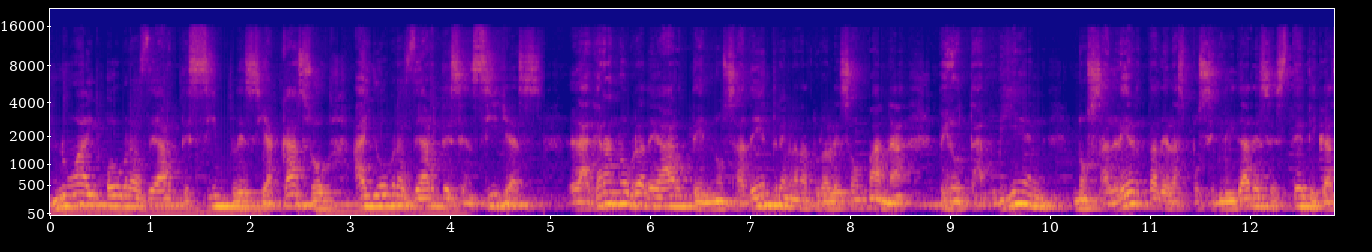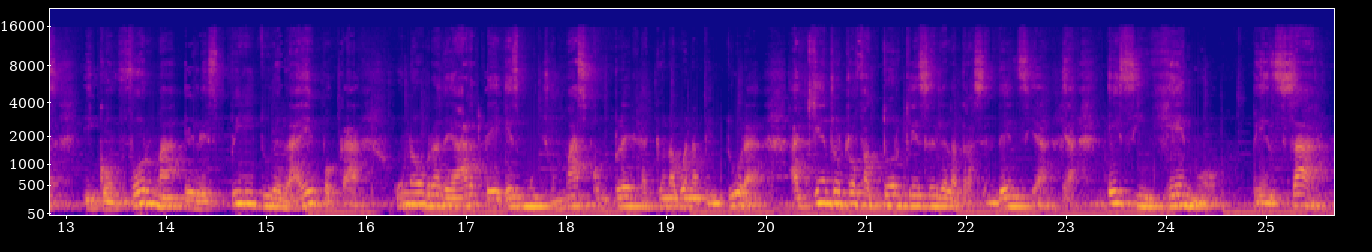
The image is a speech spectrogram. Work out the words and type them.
No hay obras de arte simples, si acaso hay obras de arte sencillas. La gran obra de arte nos adentra en la naturaleza humana, pero también nos alerta de las posibilidades estéticas y conforma el espíritu de la época. Una obra de arte es mucho más compleja que una buena pintura. Aquí entra otro factor que es el de la trascendencia. Es ingenuo pensar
